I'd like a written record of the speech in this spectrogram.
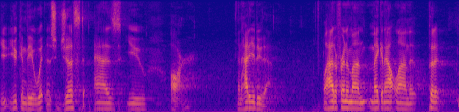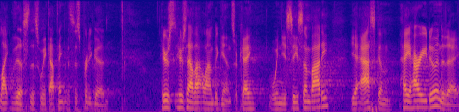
You, you can be a witness just as you are. And how do you do that? Well, I had a friend of mine make an outline that put it like this this week. I think this is pretty good. Here's, here's how that line begins, okay? When you see somebody, you ask them, hey, how are you doing today?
